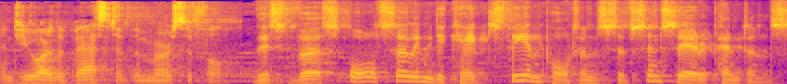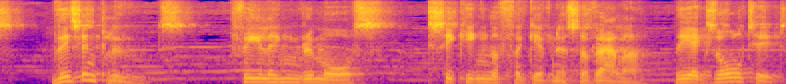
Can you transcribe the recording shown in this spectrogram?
and you are the best of the merciful. This verse also indicates the importance of sincere repentance. This includes feeling remorse, seeking the forgiveness of Allah, the Exalted,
